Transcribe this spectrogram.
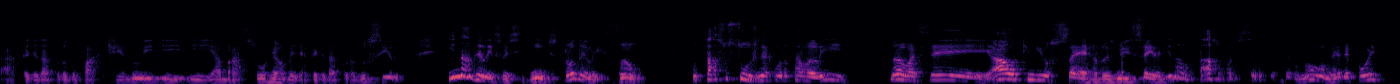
a candidatura do partido e, e, e, abraçou realmente a candidatura do Ciro. E nas eleições seguintes, toda eleição, o Tasso surge, né? Quando estava ali, não, vai ser Alckmin ou Serra, 2006. Eu disse, não, o Tasso pode ser o terceiro nome. Aí depois,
